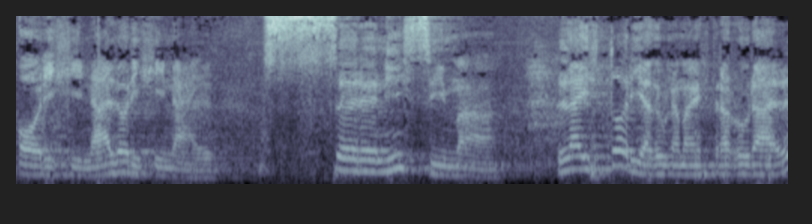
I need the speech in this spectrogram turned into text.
original, original. Serenísima. La historia de una maestra rural.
